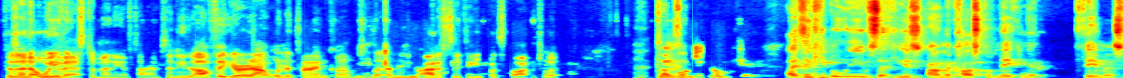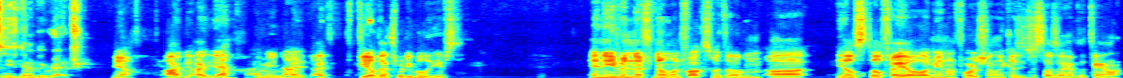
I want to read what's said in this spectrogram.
Because I know we've asked him many of times, and he's I'll figure it out when the time comes. But I mean, do you honestly think he puts thought into it? I, think he, I think he believes that he is on the cusp of making it famous and he's going to be rich. Yeah, I, I yeah. I mean, I, I feel that's what he believes. And even if no one fucks with him, uh, he'll still fail. I mean, unfortunately, because he just doesn't have the talent,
